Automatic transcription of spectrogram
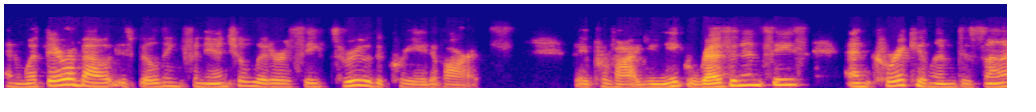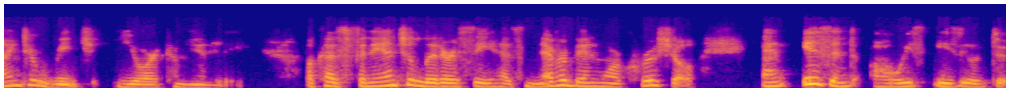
And what they're about is building financial literacy through the creative arts. They provide unique residencies and curriculum designed to reach your community because financial literacy has never been more crucial and isn't always easy to,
